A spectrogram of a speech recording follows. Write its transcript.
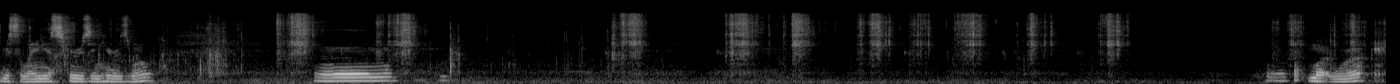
miscellaneous screws in here as well. Um, that might work.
